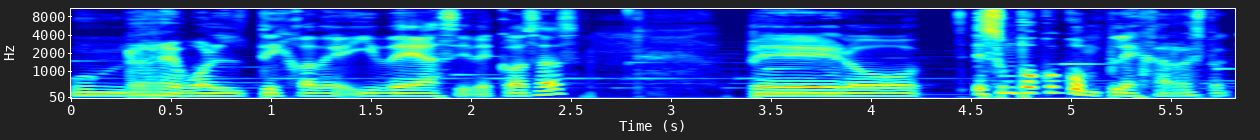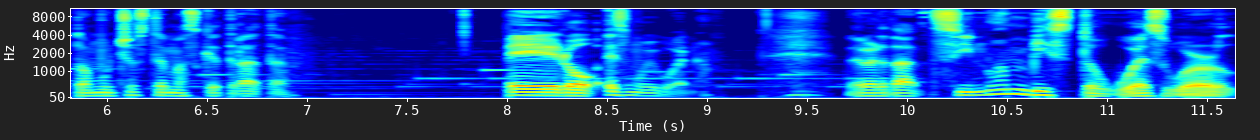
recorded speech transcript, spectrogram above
un revoltijo de ideas y de cosas, pero es un poco compleja respecto a muchos temas que trata, pero es muy buena. De verdad, si no han visto Westworld,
